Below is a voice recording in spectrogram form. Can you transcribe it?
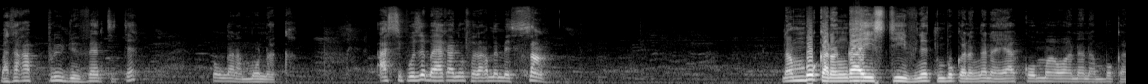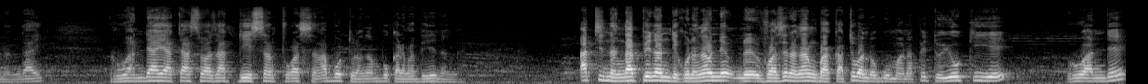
bazalaka plus de 20 te mpo nga namonaka asupposé bayaka nyonso bazalaka meme 100 na mboka na ngai steve neti mboka na ngai naya koma wana na mboka na ngai rwanda ye ata so aza 200 300 abotolanga mboka na mabele na ngai. Atinda nga mpe na ndeko na ngai voisin na ngai ngbaka tobanda kobomana mpe toyoki ye rwandais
